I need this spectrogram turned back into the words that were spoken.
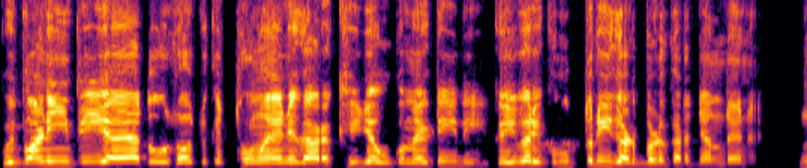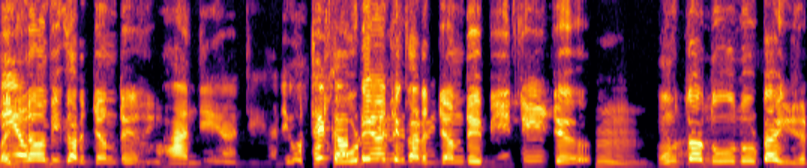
ਕੋਈ ਪਾਣੀ ਪੀ ਆਇਆ 200 ਚ ਕਿੱਥੋਂ ਐ ਨਿਗਾ ਰੱਖੀ ਜਾਊ ਕਮੇਟੀ ਦੀ ਕਈ ਵਾਰੀ ਕਬੂਤਰ ਗੜਬੜ ਕਰ ਜਾਂਦੇ ਨੇ। ਨਹੀਂ, ਪਹਿਲਾਂ ਵੀ ਕਰ ਜਾਂਦੇ ਸੀ। ਹਾਂਜੀ ਹਾਂਜੀ ਹਾਂਜੀ ਉੱਥੇ ਕਾਫੀ ਥੋੜਿਆਂ ਚ ਕਰ ਜਾਂਦੇ 20 30 ਚ। ਹੂੰ। ਹੁਣ ਤਾਂ 2 2 2.5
